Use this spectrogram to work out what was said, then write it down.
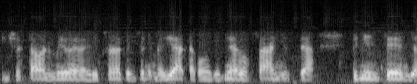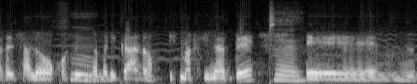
y yo estaba en medio de la dirección de atención inmediata cuando tenía dos años, o sea, tenía incendios, desalojos, mm. americanos, imagínate, eh,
